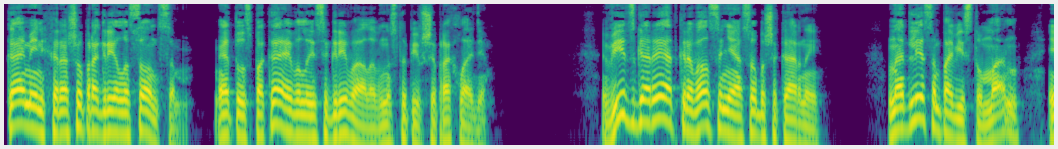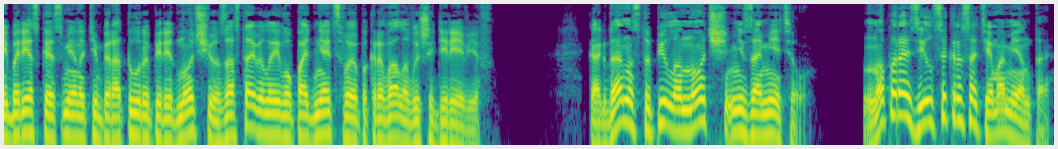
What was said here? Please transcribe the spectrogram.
Камень хорошо прогрело солнцем. Это успокаивало и согревало в наступившей прохладе. Вид с горы открывался не особо шикарный. Над лесом повис туман, ибо резкая смена температуры перед ночью заставила его поднять свое покрывало выше деревьев. Когда наступила ночь, не заметил, но поразился красоте момента.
